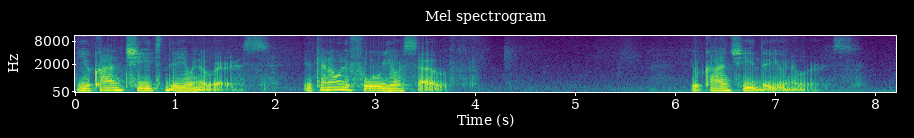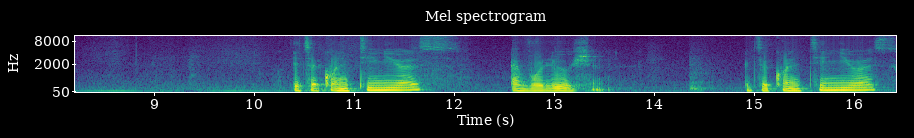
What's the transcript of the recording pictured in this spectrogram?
you can't cheat the universe. You can only fool yourself. You can't cheat the universe. It's a continuous evolution. It's a continuous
